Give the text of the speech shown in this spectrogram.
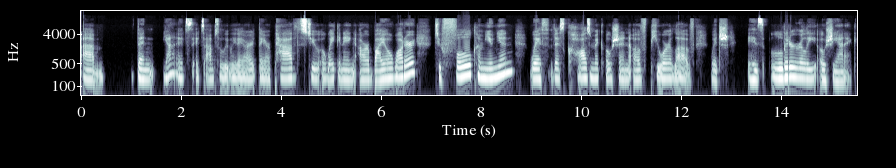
Um, then yeah it's it's absolutely they are they are paths to awakening our bio water to full communion with this cosmic ocean of pure love which is literally oceanic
